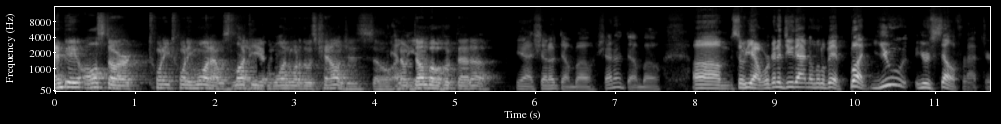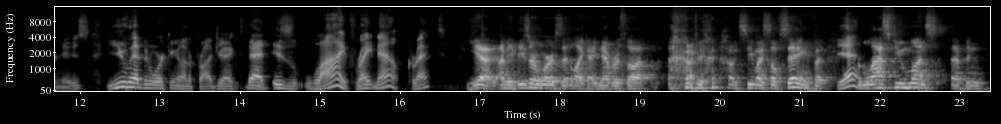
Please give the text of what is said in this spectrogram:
NBA All Star 2021. I was lucky yeah. and won one of those challenges. So I know yeah. Dumbo hooked that up. Yeah, shout out Dumbo. Shout out Dumbo. Um, so yeah, we're gonna do that in a little bit. But you yourself, Raptor News, you have been working on a project that is live right now, correct? Yeah, I mean, these are words that like I never thought I would see myself saying, but Yeah. for the last few months, I've been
